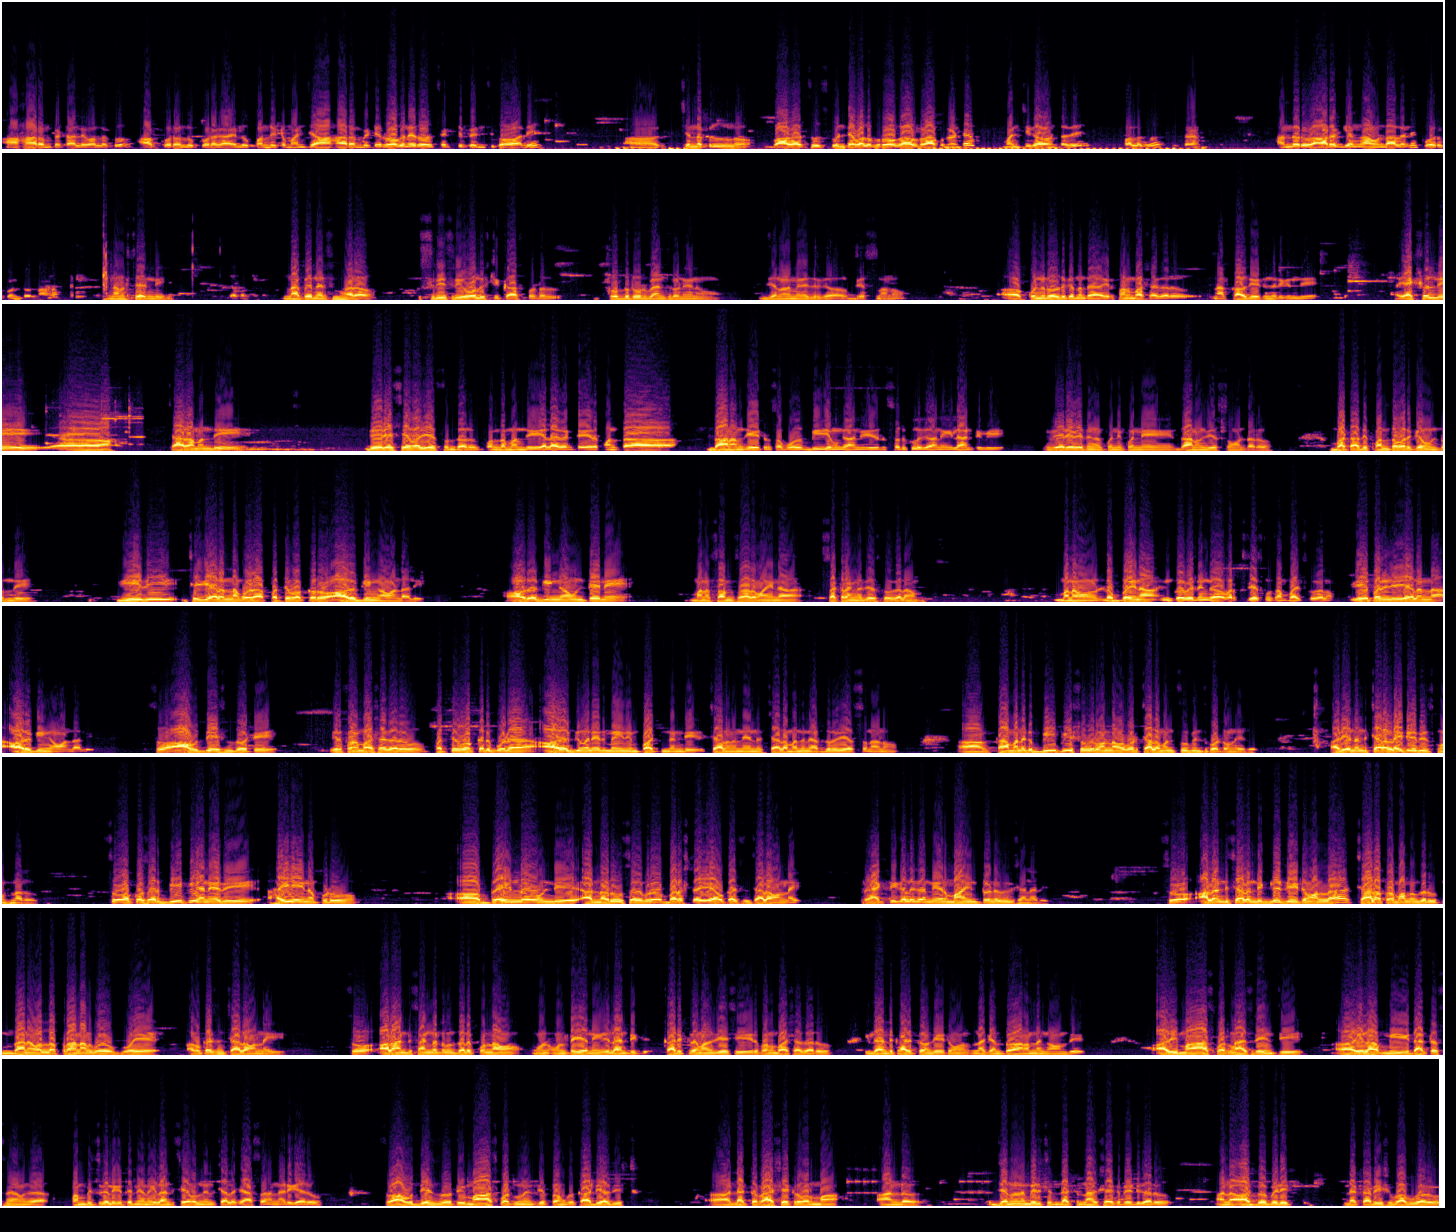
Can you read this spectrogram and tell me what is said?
ఆహారం పెట్టాలి వాళ్ళకు. ఆకుకూరలు కూరగాయలు పండ్లు ఇట్లా మంచి ఆహారం పెట్టి రోగనిరోధక శక్తి పెంచుకోవాలి. చిన్నపిల్లలను బాగా చూసుకుంటే వాళ్ళకు రోగాలు రాకుండా ఉంటే మంచిగా ఉంటుంది. వాళ్ళకు అందరూ ఆరోగ్యంగా ఉండాలని కోరుకుంటున్నాను. నమస్తే అండి. నా పేరు నరసింహారావు. శ్రీ శ్రీ హోలిస్టిక్ హాస్పిటల్ ప్రొద్దుటూరు బ్రాంచ్లో నేను జనరల్ మేనేజర్గా వర్క్ చేస్తున్నాను. కొన్ని రోజుల కిందట ఇర్ఫాన్ బాషా గారు నాకు కాల్ చేయడం జరిగింది. యాక్చువల్లీ చాలామంది వేరే సేవ చేస్తుంటారు. కొంతమంది ఎలాగంటే కొంత దానం చేయటం సపోజ్ బియ్యం కానీ సరుకులు కానీ ఇలాంటివి వేరే విధంగా కొన్ని కొన్ని దానం చేస్తూ ఉంటారు. బట్ అది కొంతవరకే ఉంటుంది. ఏది చెయ్యాలన్నా కూడా ప్రతి ఒక్కరూ ఆరోగ్యంగా ఉండాలి. ఆరోగ్యంగా ఉంటేనే మన సంసారం అయినా సక్రంగా చేసుకోగలం. మనం డబ్బు అయినా ఇంకో విధంగా వర్క్ చేసుకుని సంపాదించుకోగలం. ఏ పని చేయాలన్నా ఆరోగ్యంగా ఉండాలి. సో ఆ ఉద్దేశంతో ఇర్ఫాన్ బాషా గారు ప్రతి ఒక్కరికి కూడా ఆరోగ్యం అనేది మెయిన్ ఇంపార్టెంట్ అండి. చాలా నేను చాలా మందిని అబ్జర్వ్ చేస్తున్నాను. కామన్గా బీపీ షుగర్ ఉన్న కూడా చాలా మంది చూపించుకోవటం లేదు. అది ఏంటంటే చాలా లైట్గా తీసుకుంటున్నారు. సో ఒక్కోసారి బీపీ అనేది హై అయినప్పుడు ఆ బ్రెయిన్లో ఉండి ఆ నర్వ్స్ కూడా బరస్ట్ అయ్యే అవకాశం చాలా ఉన్నాయి. ప్రాక్టికల్గా నేను మా ఇంట్లోనే చూశాను అది. సో అలాంటి చాలా నెగ్లెక్ట్ చేయడం వల్ల చాలా ప్రమాదం జరుగుతుంది. దానివల్ల ప్రాణాలు కూడా పోయే అవకాశం చాలా ఉన్నాయి. సో అలాంటి సంఘటనలు జరగకుండా ఉంటాయని ఇలాంటి కార్యక్రమాలు చేసి రిఫన్ బాషా గారు ఇలాంటి కార్యక్రమం చేయడం నాకు ఎంతో ఆనందంగా ఉంది. అది మా హాస్పిటల్ని ఆశ్రయించి ఇలా మీ డాక్టర్స్ పంపించగలిగితే నేను ఇలాంటి సేవలు నేను చాలా చేస్తానని అడిగారు. సో ఆ ఉద్దేశంతో మా హాస్పిటల్ నుంచి ప్రముఖ cardiologist doctor Rajasekhar Varma and general medicine doctor Nagasekhar Reddy గారు and orthopaedic doctor Harish Babu గారు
